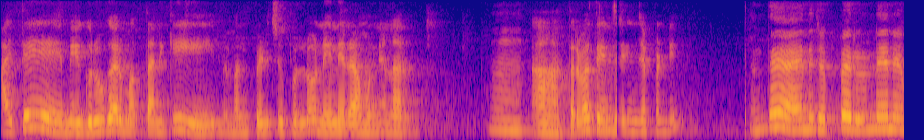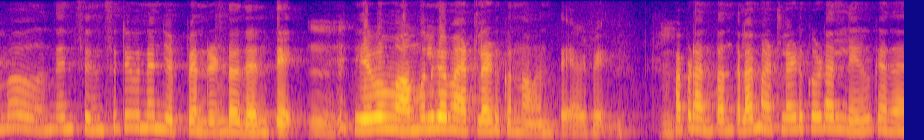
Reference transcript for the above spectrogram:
అయితే మీ గురువుగారు మొత్తానికి మిమ్మల్ని పెళ్ళి చూపుల్లో నేనే రాముణ్ణి అన్నారు. తర్వాత ఏం జరిగింది చెప్పండి? అంతే ఆయన చెప్పారు నేనేమో నేను సెన్సిటివ్ అని చెప్పాను రెండోది అంతే. ఏవో మామూలుగా మాట్లాడుకున్నాం అంతే అయిపోయింది అప్పుడు అంతంతలా మాట్లాడుకోవడాలు లేవు కదా.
